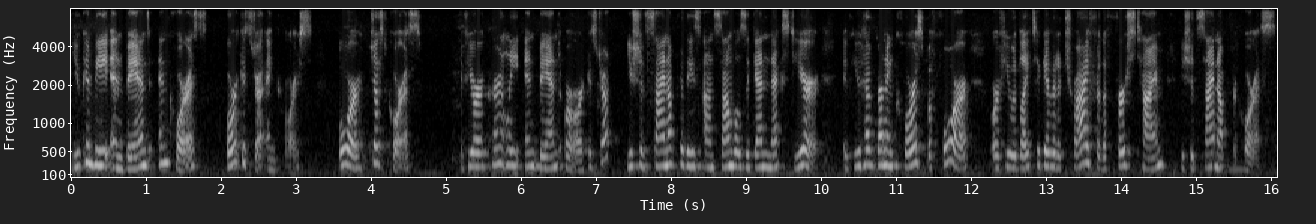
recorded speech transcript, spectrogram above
You can be in band and chorus, orchestra and chorus, or just chorus. If you are currently in band or orchestra, you should sign up for these ensembles again next year. If you have been in chorus before, or if you would like to give it a try for the first time, you should sign up for chorus.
